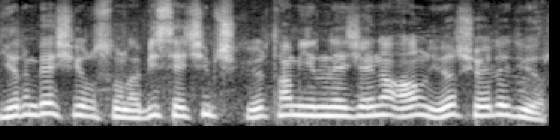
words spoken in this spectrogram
25 yıl sonra bir seçim çıkıyor. Tam yenileceğini anlıyor. Şöyle diyor.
